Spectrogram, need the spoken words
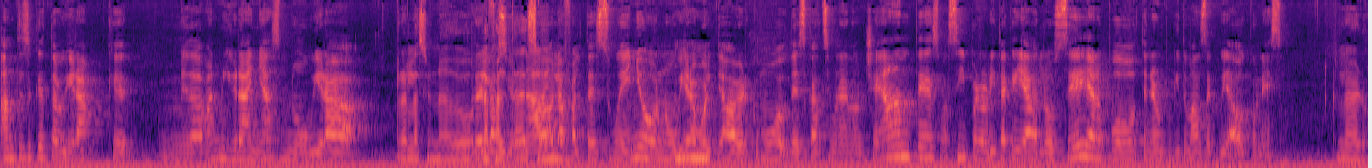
antes de que tuviera, que me daban migrañas, no hubiera relacionado, la falta de sueño. la falta de sueño o no hubiera volteado a ver cómo descansé una noche antes o así, pero ahorita que ya lo sé, ya lo puedo tener un poquito más de cuidado con eso. Claro.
